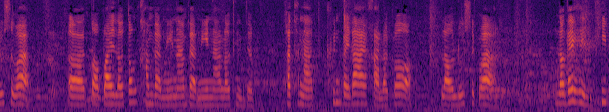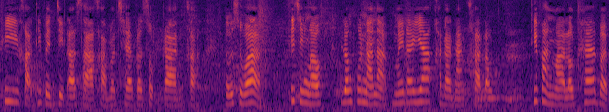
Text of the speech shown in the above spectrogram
รู้สึกว่าต่อไปเราต้องทำแบบนี้นะแบบนี้นะ เราถึงจะพัฒนาขึ้นไปได้ค่ะ แล้วก็เรารู้สึกว่าเราได้เห็นพี่ๆค่ะ ที่เป็นจิตอาสาค่ะมาแชร์ประสบการณ์ค่ะรารู้สึกว่าที่จริงแล้วเรื่องพวกนั้นอะไม่ได้ยากขนาดนั้นค่ะเราที่ผ่านมาเราแค่แบบ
